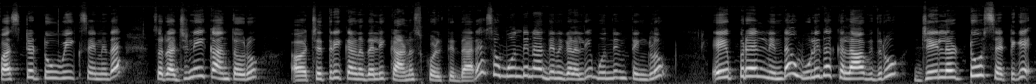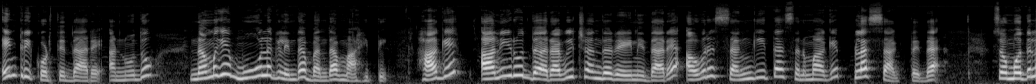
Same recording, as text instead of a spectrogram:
ಫಸ್ಟ್ ಟೂ ವೀಕ್ಸ್ ಏನಿದೆ ಸೊ ರಜನಿಕಾಂತ್ ಅವರು ಚಿತ್ರೀಕರಣದಲ್ಲಿ ಕಾಣಿಸ್ಕೊಳ್ತಿದ್ದಾರೆ. ಸೊ ಮುಂದಿನ ದಿನಗಳಲ್ಲಿ, ಮುಂದಿನ ತಿಂಗಳು ಏಪ್ರಿಲ್ನಿಂದ ಉಳಿದ ಕಲಾವಿದರು ಜೇಲರ್ ಟು ಸೆಟ್ಗೆ ಎಂಟ್ರಿ ಕೊಡ್ತಿದ್ದಾರೆ ಅನ್ನೋದು ನಮಗೆ ಮೂಲಗಳಿಂದ ಬಂದ ಮಾಹಿತಿ. ಹಾಗೆ ಅನಿರುದ್ಧ ರವಿಚಂದ್ರ ಏನಿದ್ದಾರೆ, ಅವರ ಸಂಗೀತ ಸಿನಿಮಾಗೆ ಪ್ಲಸ್ ಆಗ್ತಿದೆ. ಸೊ ಮೊದಲ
